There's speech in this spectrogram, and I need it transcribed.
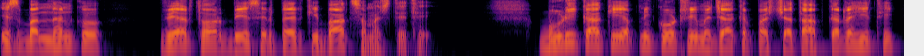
इस बंधन को व्यर्थ और बेसिर पैर की बात समझते थे। बूढ़ी काकी अपनी कोठरी में जाकर पश्चाताप कर रही थी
